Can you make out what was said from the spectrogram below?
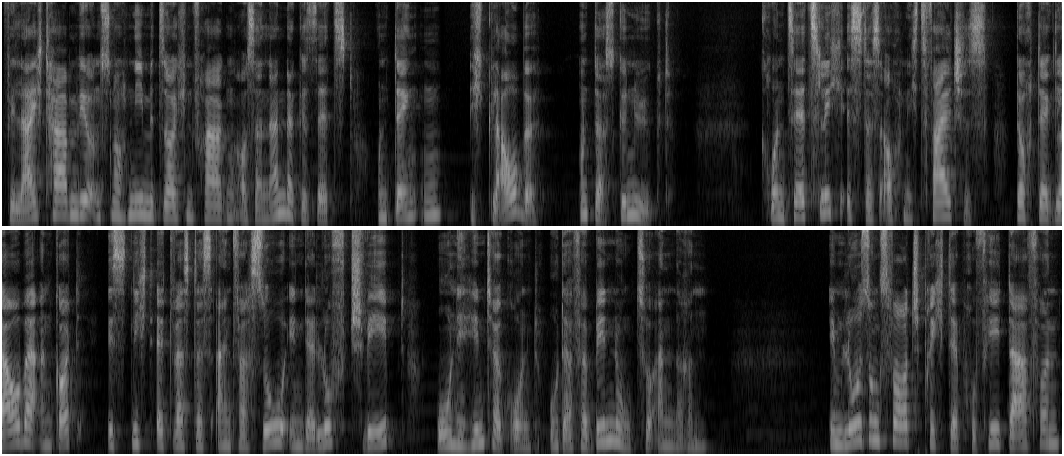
Vielleicht haben wir uns noch nie mit solchen Fragen auseinandergesetzt und denken, ich glaube, und das genügt. Grundsätzlich ist das auch nichts Falsches, doch der Glaube an Gott ist nicht etwas, das einfach so in der Luft schwebt ohne Hintergrund oder Verbindung zu anderen. Im Losungswort spricht der Prophet davon,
